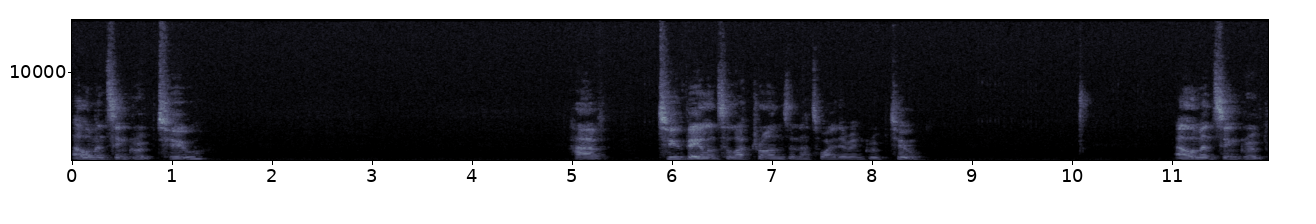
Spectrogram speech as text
Elements in group 2 have two valence electrons and that's why they're in group 2. Elements in group,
